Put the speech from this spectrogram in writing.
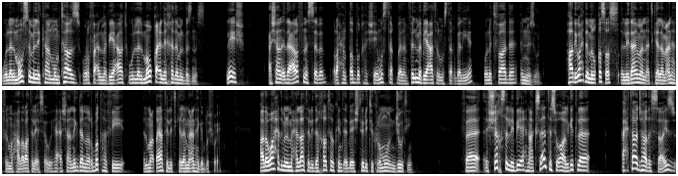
ولا الموسم اللي كان ممتاز ورفع المبيعات ولا الموقع اللي خدم البزنس. ليش؟ عشان إذا عرفنا السبب راح نطبق هالشيء مستقبلا في المبيعات المستقبلية ونتفادى النزول. هذه واحدة من القصص اللي دائما أتكلم عنها في المحاضرات اللي أسويها عشان نقدر نربطها في المعطيات اللي تكلمنا عنها قبل شوي. هذا واحد من المحلات اللي دخلتها وكنت أبي أشتري تكرمون جوتي. فالشخص اللي يبيع هناك سألته سؤال قلت له أحتاج هذا ال size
